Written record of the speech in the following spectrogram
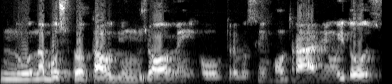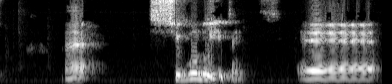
no, na bolsa frontal de um jovem, outra você encontrar de um idoso. Né? Segundo item, é,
